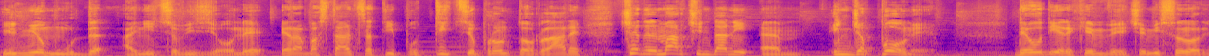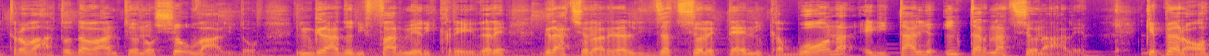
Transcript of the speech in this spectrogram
Il mio mood a inizio visione era abbastanza tipo tizio pronto a urlare c'è del Marcindani ehm, in Giappone. Devo dire che invece mi sono ritrovato davanti a uno show valido, in grado di farmi ricredere grazie a una realizzazione tecnica buona e di taglio internazionale, che però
